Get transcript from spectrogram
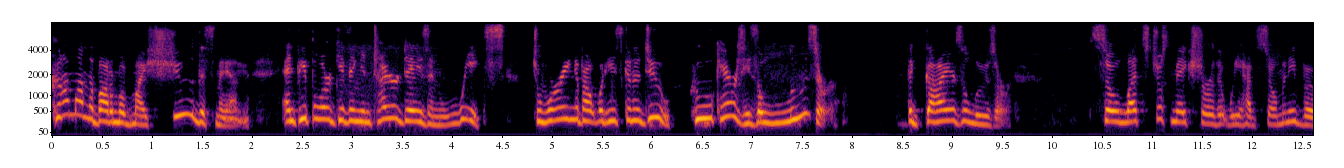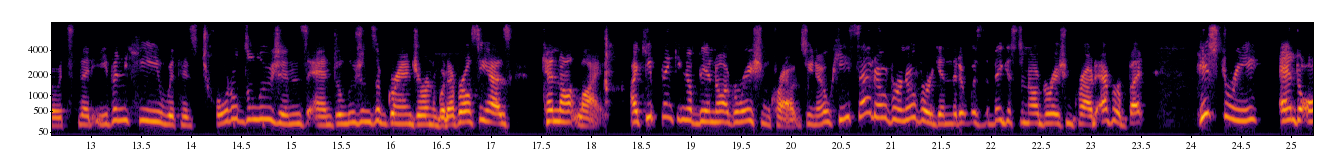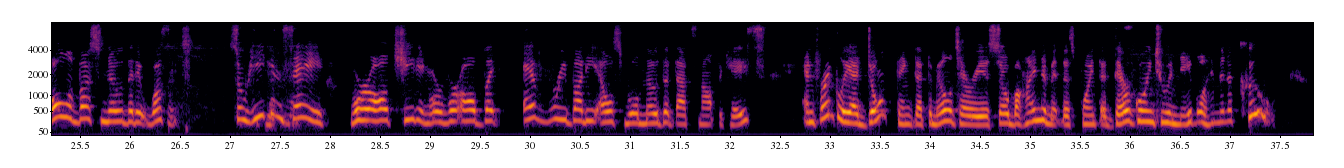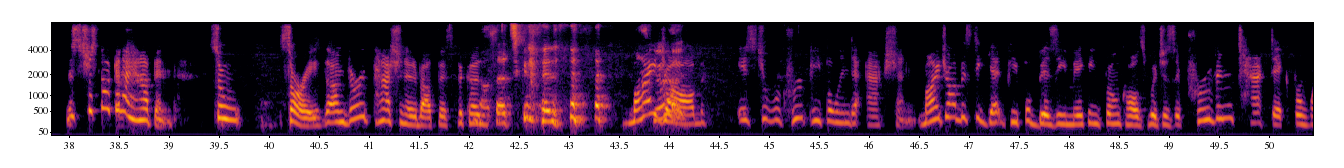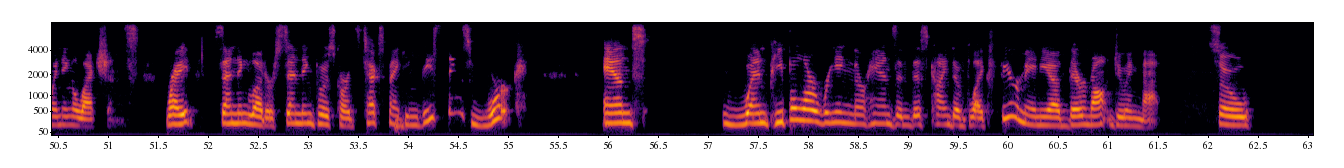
gum on the bottom of my shoe, this man. And people are giving entire days and weeks to worrying about what he's going to do. Who cares? He's a loser. The guy is a loser. So let's just make sure that we have so many votes that even he, with his total delusions and delusions of grandeur and whatever else he has, cannot lie. I keep thinking of the inauguration crowds. You know, he said over and over again that it was the biggest inauguration crowd ever, but history and all of us know that it wasn't. So he can say we're all cheating or we're all, but everybody else will know that that's not the case. And frankly, I don't think that the military is so behind him at this point that they're going to enable him in a coup. It's just not going to happen. So, sorry, I'm very passionate about this because no, that's good. my good. job is to recruit people into action. My job is to get people busy making phone calls, which is a proven tactic for winning elections, right? Sending letters, sending postcards, text banking, these things work. And when people are wringing their hands in this kind of like fear mania, they're not doing that. So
